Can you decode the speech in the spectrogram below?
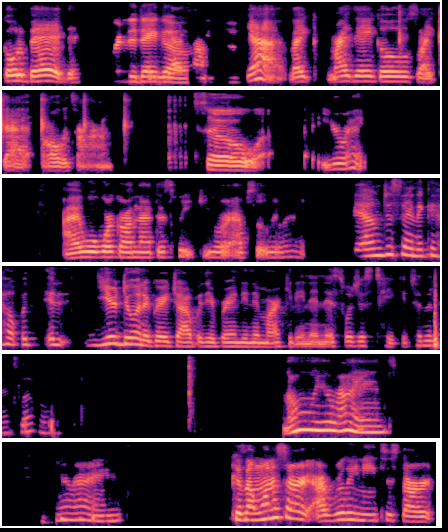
go to bed. Where did the day go? Yeah, like my day goes like that all the time. So you're right. I will work on that this week. You are absolutely right. Yeah, I'm just saying it can help with it. You're doing a great job with your branding and marketing, and this will just take it to the next level. No, you're right. You're right. Because I want to start, I really need to start.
